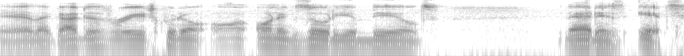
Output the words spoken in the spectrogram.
Yeah, like I just rage quit on, on Exodia builds. That is it.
